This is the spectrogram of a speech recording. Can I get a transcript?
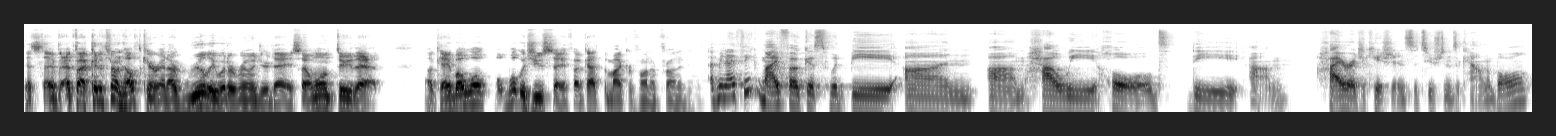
That's if, if I could have thrown healthcare in, I really would have ruined your day. So I won't do that. Okay, but what what would you say if I got the microphone in front of you? I mean, I think my focus would be on um, how we hold the um, higher education institutions accountable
